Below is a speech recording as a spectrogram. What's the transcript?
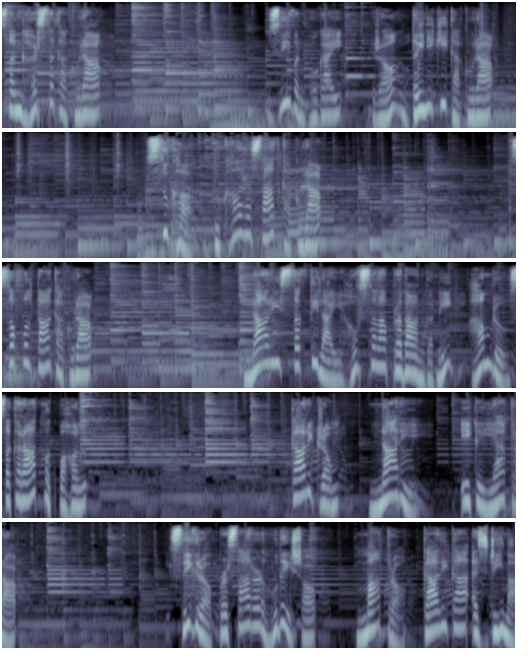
सङ्घर्षका कुरा। जीवन भोगाई र दैनिकीका कुरा। सुख दुःख र साथका कुरा। सफलताका कुरा। नारी शक्तिलाई हौसला प्रदान गर्ने हाम्रो सकारात्मक पहल। कार्यक्रम नारी एक यात्रा। शीघ्र प्रसारण हुँदैछ। मात्र कालिका एचडीमा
